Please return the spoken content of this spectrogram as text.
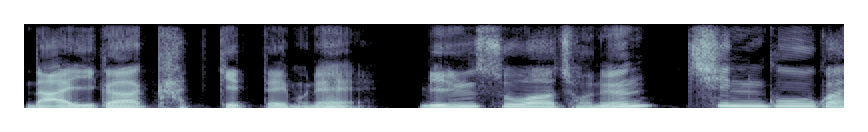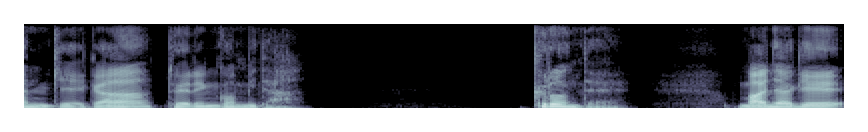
나이가 같기 때문에 민수와 저는 친구 관계가 되는 겁니다. 그런데 만약에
